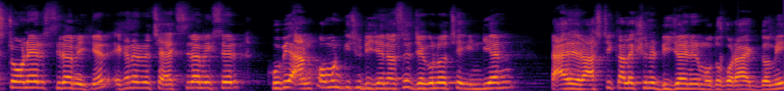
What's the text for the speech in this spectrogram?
স্টোনের সিরামিকের, এখানে রয়েছে এক সিরামিক্সের খুবই আনকমন কিছু ডিজাইন আছে, যেগুলো হচ্ছে ইন্ডিয়ান রাষ্ট্রিক কালেকশনের ডিজাইনের মতো করা একদমই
